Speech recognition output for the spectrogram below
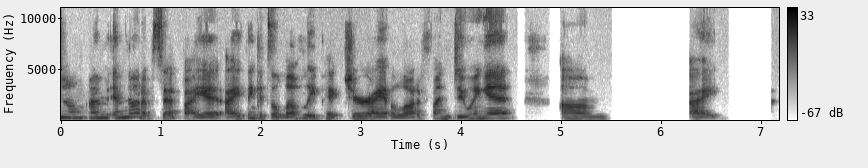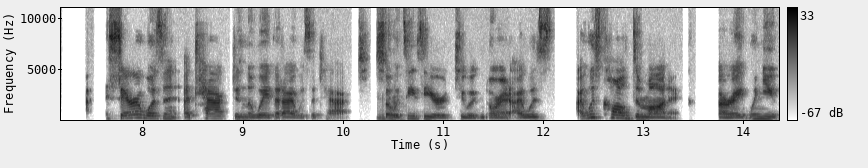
No, I'm, I'm not upset by it. I think it's a lovely picture. I had a lot of fun doing it. Um, I Sara wasn't attacked in the way that I was attacked, so Okay. it's easier to ignore it. I was I was called demonic. All right, when you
